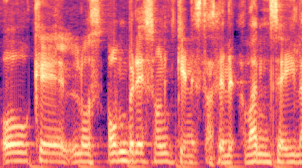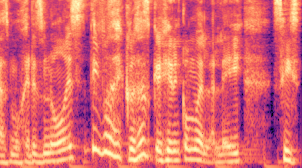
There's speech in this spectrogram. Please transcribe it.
o que los hombres son quienes hacen avance y las mujeres no, ese tipo de cosas que vienen como la ley cis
